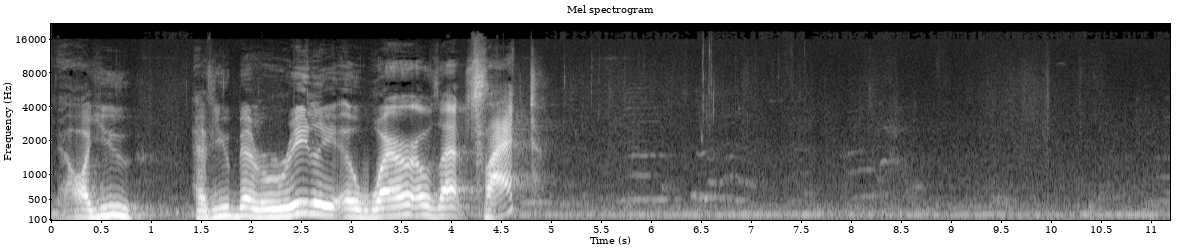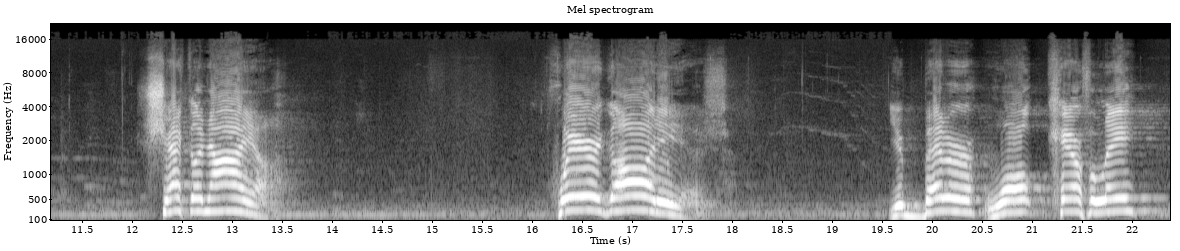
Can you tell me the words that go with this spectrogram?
Now, are you have you been really aware of that fact? Shekinah, where God is. You better walk carefully,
